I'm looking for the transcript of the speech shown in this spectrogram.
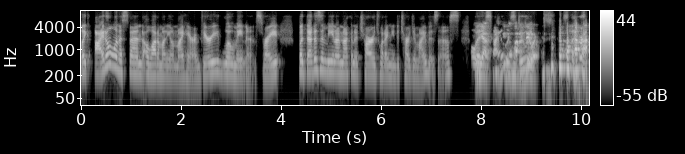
like I don't want to spend a lot of money on my hair. I'm very low maintenance, right? But that doesn't mean I'm not going to charge what I need to charge in my business. Oh, but yeah, stylists do, do, it. it.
